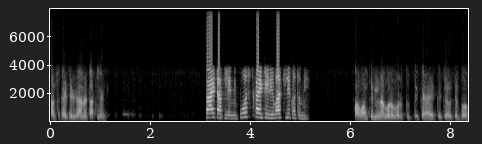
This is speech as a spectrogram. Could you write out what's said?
असं काहीतरी गाणं टाकलंय. काय टाकले मी? पोस्ट काय केली? वाचली का तुम्ही? हा वाचली ना बरोबर. तू ते काय आहे त्याच्यावर ते ब-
